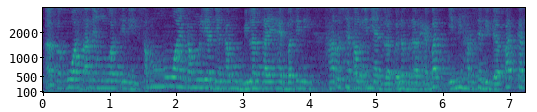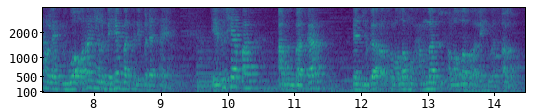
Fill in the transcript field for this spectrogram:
eh, kekuasaan yang luas ini, semua yang kamu lihat, yang kamu bilang saya hebat ini, harusnya kalau ini adalah benar-benar hebat, ini harusnya didapatkan oleh dua orang yang lebih hebat daripada saya. Yaitu siapa? Abu Bakar dan juga Rasulullah Muhammad SAW.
